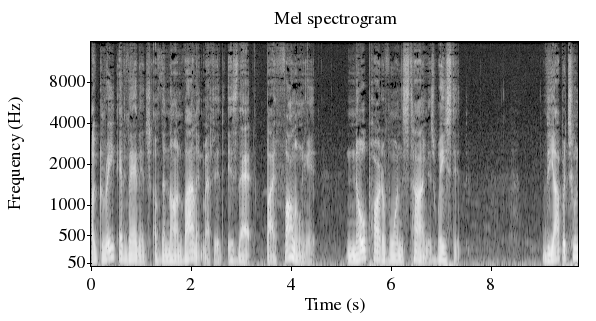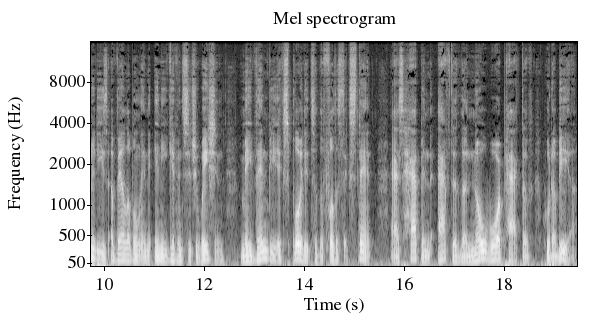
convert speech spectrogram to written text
a great advantage of the nonviolent method is that by following it, no part of one's time is wasted. The opportunities available in any given situation may then be exploited to the fullest extent as happened after the No War Pact of Hudaybiyah.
